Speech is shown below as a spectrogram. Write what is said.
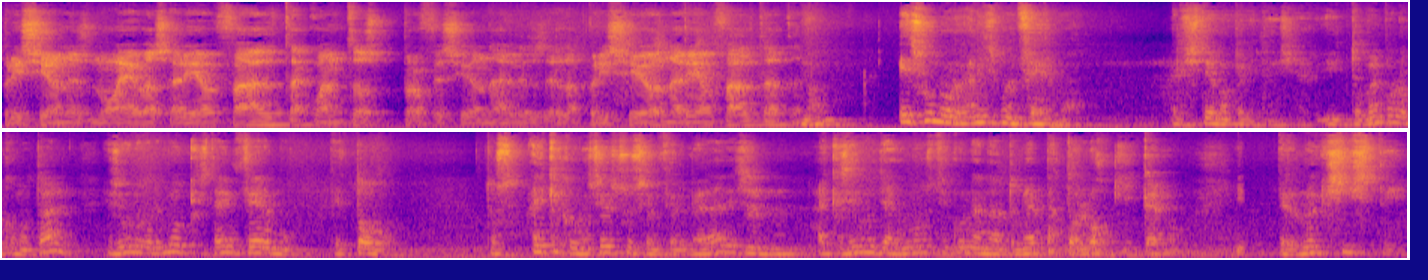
prisiones nuevas harían falta, cuántos profesionales de la prisión harían falta. No, es un organismo enfermo, el sistema penitenciario, y tomémoslo como tal, es un organismo que está enfermo de todo. Entonces hay que conocer sus enfermedades, uh -huh. hay que hacer un diagnóstico, una anatomía patológica, ¿no? pero no existe,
